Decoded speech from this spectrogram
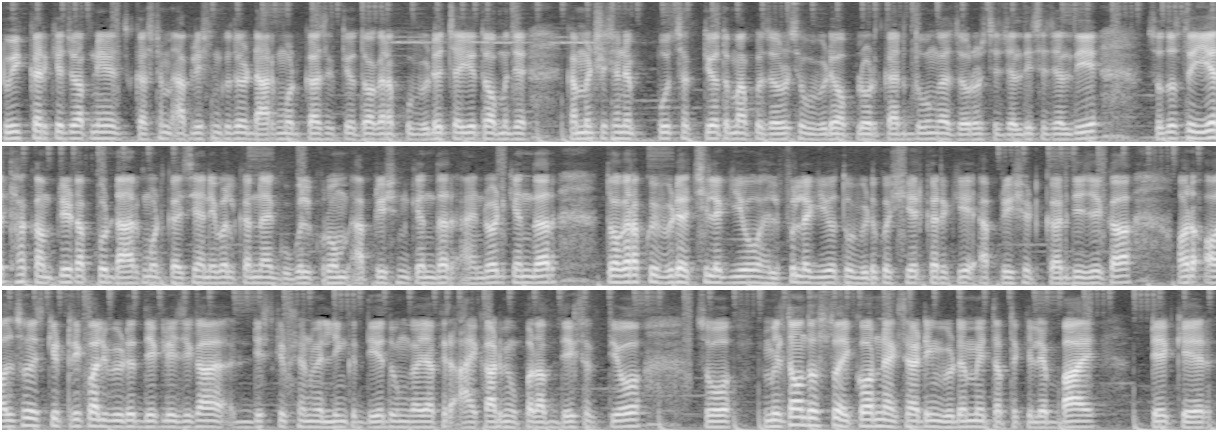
ट्विक करके जो अपने कस्टम एप्लीकेशन को जो डार्क मोड कर सकते हो। तो अगर आपको वीडियो चाहिए तो आप मुझे कमेंट सेक्शन में पूछ सकते हो तो मैं आपको ज़रूर से वो वीडियो अपलोड कर दूँगा, ज़रूर से, जल्दी से जल्दी। सो दोस्तों, ये था कंप्लीट आपको डार्क मोड कैसे अनेबल करना है गूगल क्रोम एप्लीकेशन के अंदर एंड्रॉयड के अंदर। तो अगर आपको वीडियो अच्छी लगी हो हेल्पफुल लगी हो तो वीडियो को शेयर करके अप्रिशिएट कर दीजिएगा। और ऑल्सो इसकी ट्रिक वाली वीडियो देख लीजिएगा डिस्क्रिप्शन में लिंक दे दूँगा या फिर आई कार्ड में ऊपर आप देख सकते हो। सो so, मिलता हूँ दोस्तों एक और ना एक्साइटिंग वीडियो में तब तक के लिए बाय टेक केयर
